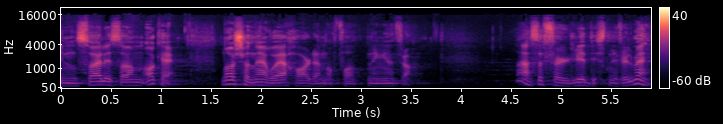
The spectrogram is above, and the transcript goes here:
innså jeg liksom ok, nå skjønner jeg hvor jeg har den oppfatningen fra. Det er selvfølgelig Disney-filmer.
